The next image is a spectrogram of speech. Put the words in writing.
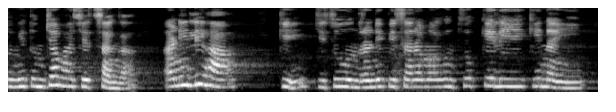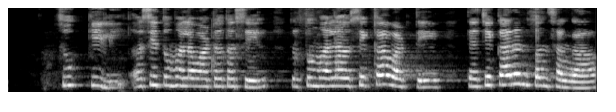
तुम्ही तुमच्या भाषेत सांगा आणि लिहा की चिचू उंदराने पिसारा मागून चूक केली की नाही? चूक केली असे तुम्हाला वाटत असेल तर तुम्हाला असे का वाटते? त्याचे कारण पण सांगा.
